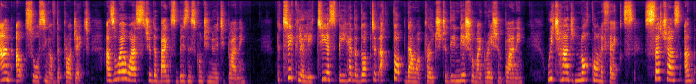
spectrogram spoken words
and outsourcing of the project, as well as to the bank's business continuity planning. Particularly, TSB had adopted a top down approach to the initial migration planning, which had knock on effects, such as an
